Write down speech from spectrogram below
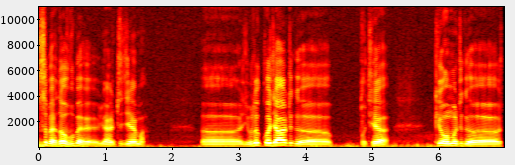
四百到五百元之间嘛。呃，有了国家这个补贴，给我们这个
